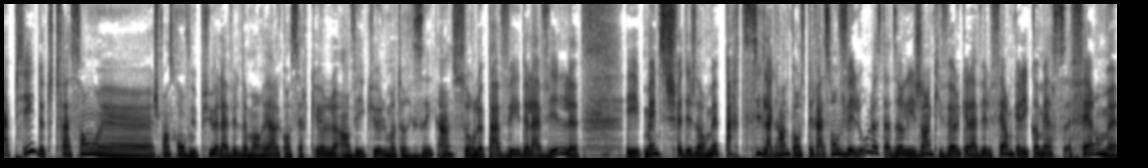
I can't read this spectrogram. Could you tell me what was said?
à pied, de toute façon, euh, je pense qu'on veut plus à la ville de Montréal qu'on circule en véhicule motorisé, hein, sur le pavé de la ville. Et même si je fais désormais partie de la grande conspiration vélo, c'est-à-dire les gens qui veulent que la ville ferme, que les commerces ferment,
